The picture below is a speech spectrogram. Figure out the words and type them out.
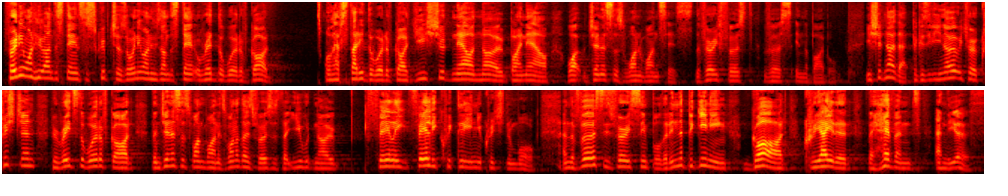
For anyone who understands the scriptures or anyone who's understand or read the word of God or have studied the word of God, you should now know by now what Genesis 1 1 says, the very first verse in the Bible. You should know that because if you know if you're a Christian who reads the word of God, then Genesis 1 1 is one of those verses that you would know fairly, fairly quickly in your Christian walk. And the verse is very simple that in the beginning, God created the heavens and the earth.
